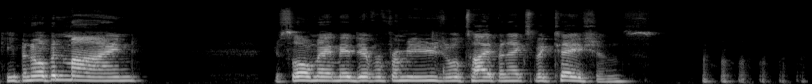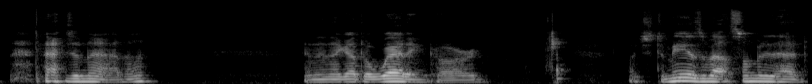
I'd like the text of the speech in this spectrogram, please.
Keep an open mind. Your soulmate may differ from your usual type and expectations. Imagine that, huh? And then they got the wedding card, which to me is about somebody that had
